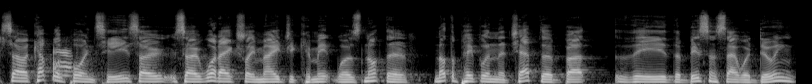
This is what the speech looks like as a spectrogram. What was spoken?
So a couple of um, points here. So so what actually made you commit was not the not the people in the chapter, but the the business they were doing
